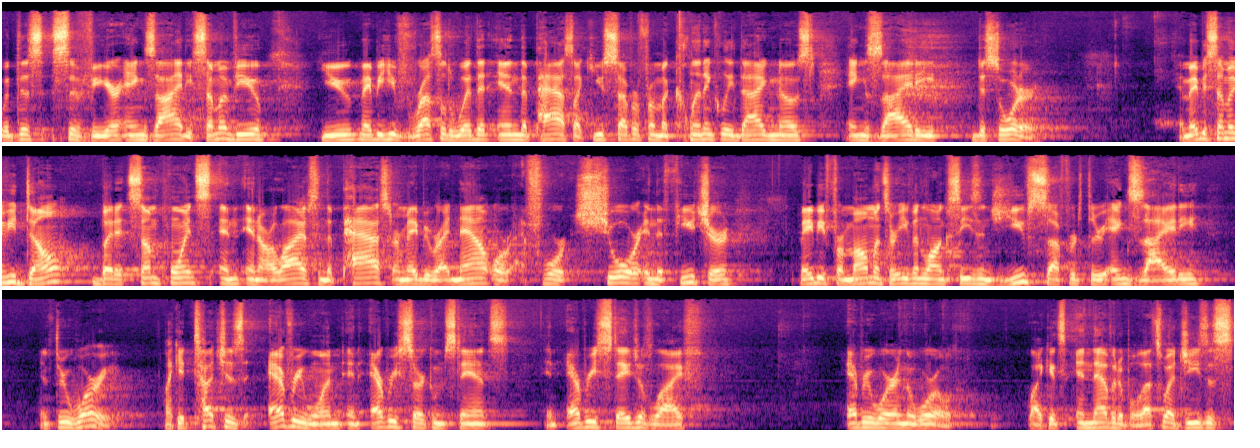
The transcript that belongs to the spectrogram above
with this severe anxiety. Some of you, you maybe you've wrestled with it in the past, like you suffer from a clinically diagnosed anxiety disorder. And maybe some of you don't, but at some points in, in our lives in the past, or maybe right now, or for sure in the future, maybe for moments or even long seasons, you've suffered through anxiety and through worry. Like it touches everyone in every circumstance, in every stage of life, everywhere in the world. Like it's inevitable. That's why Jesus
